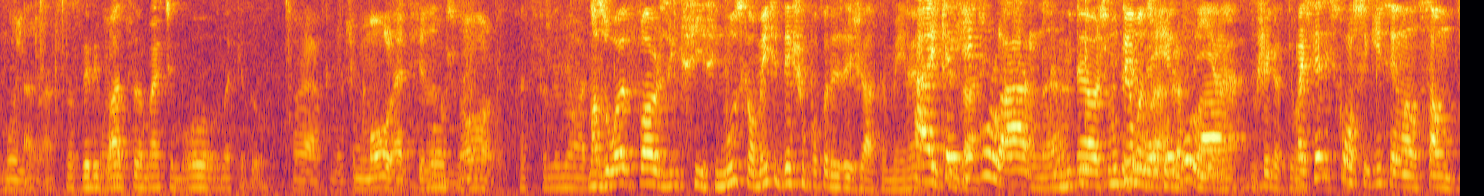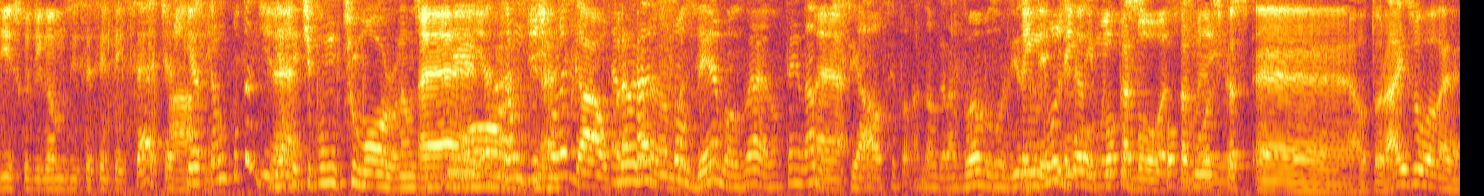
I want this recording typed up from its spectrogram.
Muito. Ah, São os derivados do Martin Moore, né? Que é do É, Mole, Redfield North. Hatfield Norte. Mas o Wildflowers em si, assim, musicalmente deixa um pouco a desejar também, né? Ah, é que é irregular, né? Muito, É, eu acho não tem uma muito discografia, né? Não chega a ter uma Mas se eles conseguissem lançar um disco, digamos, em 67, acho Ah, que ia sim. ser um puta disco. Ia ser tipo um Tomorrow, né? Um disco É, de ia Tomorrow, ser um assim, disco né? legal. É, pra na verdade caramba, são assim. demos, né? Não tem nada É. oficial, assim, falar, não, gravamos um disco. Tem músicas tem muito poucas, boas poucas músicas é, autorais ou é,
